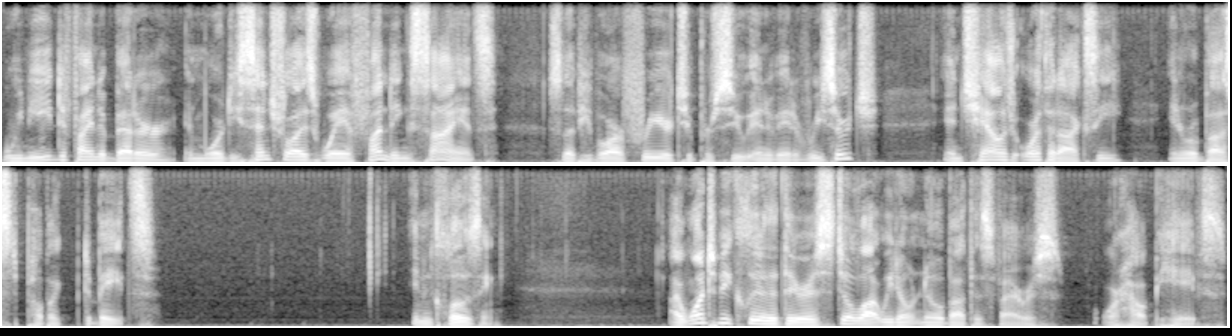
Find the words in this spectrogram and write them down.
We need to find a better and more decentralized way of funding science so that people are freer to pursue innovative research and challenge orthodoxy in robust public debates. In closing, I want to be clear that there is still a lot we don't know about this virus or how it behaves.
